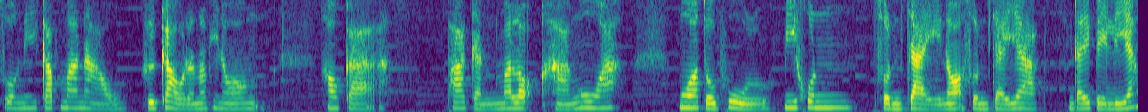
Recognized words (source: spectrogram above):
ช่วงนี้กลับมาหนาวคือเก่าแล้วเนาะพี่น้องเฮาก็พากันมาเลาะหางัว งัวตัวผู้มีคนสนใจเนาะสนใจอยากได้ไปเลี้ยง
